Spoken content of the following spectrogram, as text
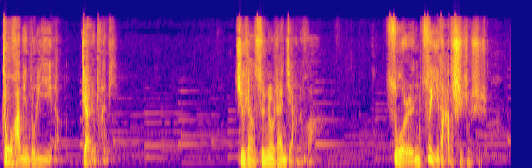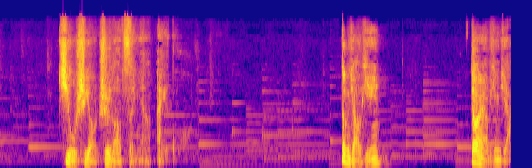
中华民族利益的这样的团体。就像孙中山讲的话。做人最大的事情是什么？就是要知道怎样爱国。邓小平，邓小平讲：“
